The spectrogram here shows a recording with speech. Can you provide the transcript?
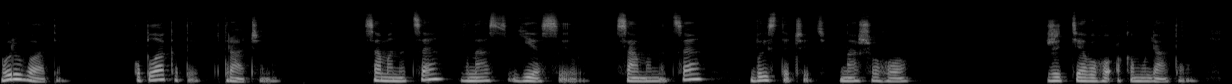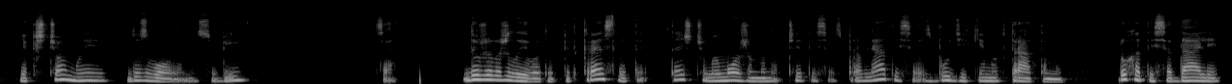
Горювати, оплакати втрачене. Саме на це в нас є сили. Саме на це вистачить нашого життєвого акумулятора, якщо ми дозволимо собі це. Дуже важливо тут підкреслити те, що ми можемо навчитися справлятися з будь-якими втратами, рухатися далі,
